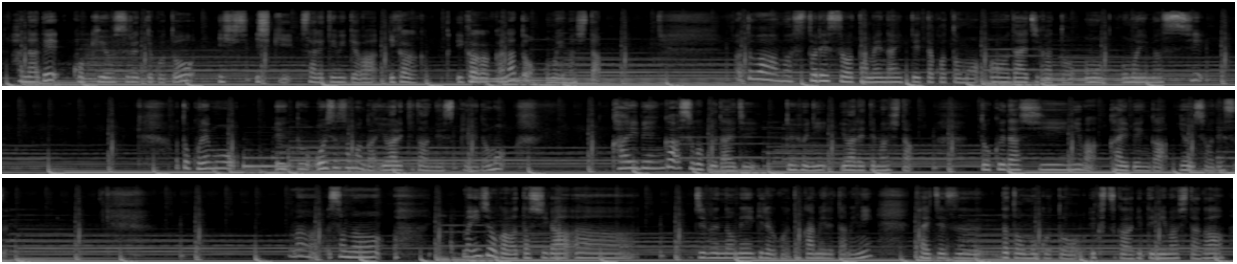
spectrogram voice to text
鼻で呼吸をするってことを意識されてみてはいかがいかがかなと思いました。あとは、まあ、ストレスをためないっていったことも大事かと思いますしあとこれも、えーとお医者様が言われてたんですけれども快便がすごく大事というふうに言われてました。毒出しには快便が良いそうです。まあその、まあ、以上が私があ自分の免疫力を高めるために大切だと思うことをいくつか挙げてみましたが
